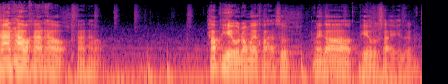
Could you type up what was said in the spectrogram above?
ค่าเท่าค่าเท่าค่าเท่า ถ้าเพลต้องไปขวาสุด ไม่ก็เพลใส่ตัวนั้น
